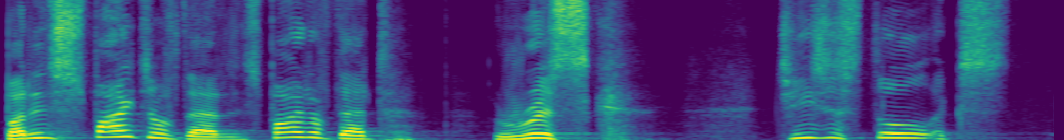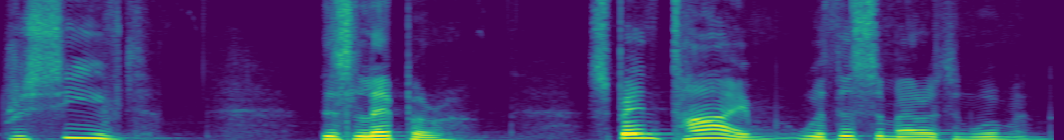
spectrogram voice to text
But in spite of that, in spite of that risk, Jesus still ex- received this leper, spent time with this Samaritan woman,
